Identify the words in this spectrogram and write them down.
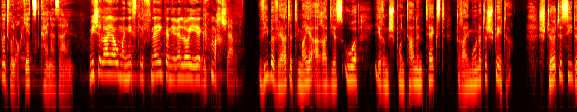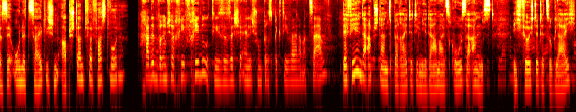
wird wohl auch jetzt keiner sein. Wie bewertet Maya Aradias Uhr ihren spontanen Text drei Monate später? Störte sie, dass er ohne zeitlichen Abstand verfasst wurde? אחד הדברים שהכי הפחידו אותי זה זה שאין לי שום פרספקטיבה על המצב. Der fehlende Abstand bereitete mir damals große Angst. Ich fürchtete zugleich,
